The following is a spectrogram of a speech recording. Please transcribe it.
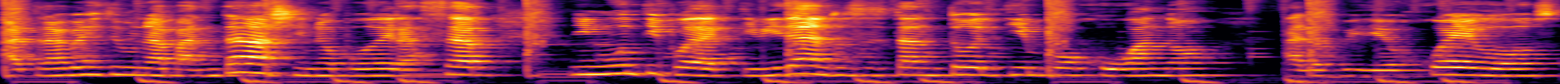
a través de una pantalla y no poder hacer ningún tipo de actividad, entonces están todo el tiempo jugando a los videojuegos,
